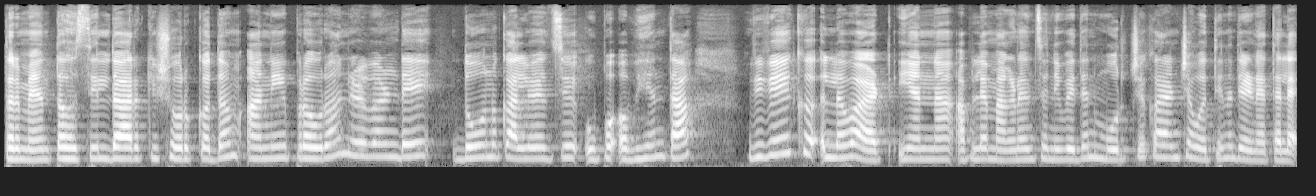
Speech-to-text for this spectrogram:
दरम्यान तहसीलदार किशोर कदम आणि प्रवरा निळवंडे दोन कालव्याचे उपअभियंता विवेक लवाट यांना आपल्या मागण्यांचे निवेदन मोर्चेकरांच्या वतीनं देण्यात आलंय.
